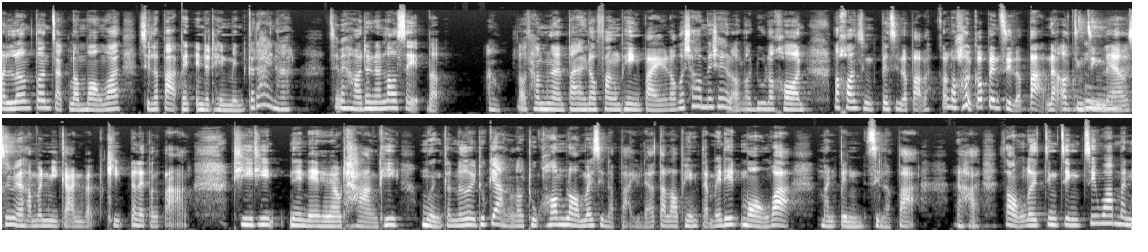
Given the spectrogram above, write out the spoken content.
มันเริ่มต้นจากเรามองว่าศิลปะเป็น entertainment ก็ได้นะ ใช่ไหมคะดังนั้นเราเสพแบบ อ้าวเราทำงานไปเราฟังเพลงไป เราก็ชอบไม่ใช่เหรอ เราดูละครละครเป็นศิลปะปะ ก็ละครก็เป็นศิลปะนะเอาจริง ๆ แล้วใช่ไหมคะมันมีการแบบคิดอะไรต่างๆ ที่ที่ในในแนวทางที่เหมือนกันเลย ทุกอย่างเราถูกห้อมล้อมไม่ศิลปะอยู่แล้ว แต่เราเพียงแต่ไม่ได้มองว่ามันเป็นศิลปะนะคะสองเลยจริงๆที่ว่ามัน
